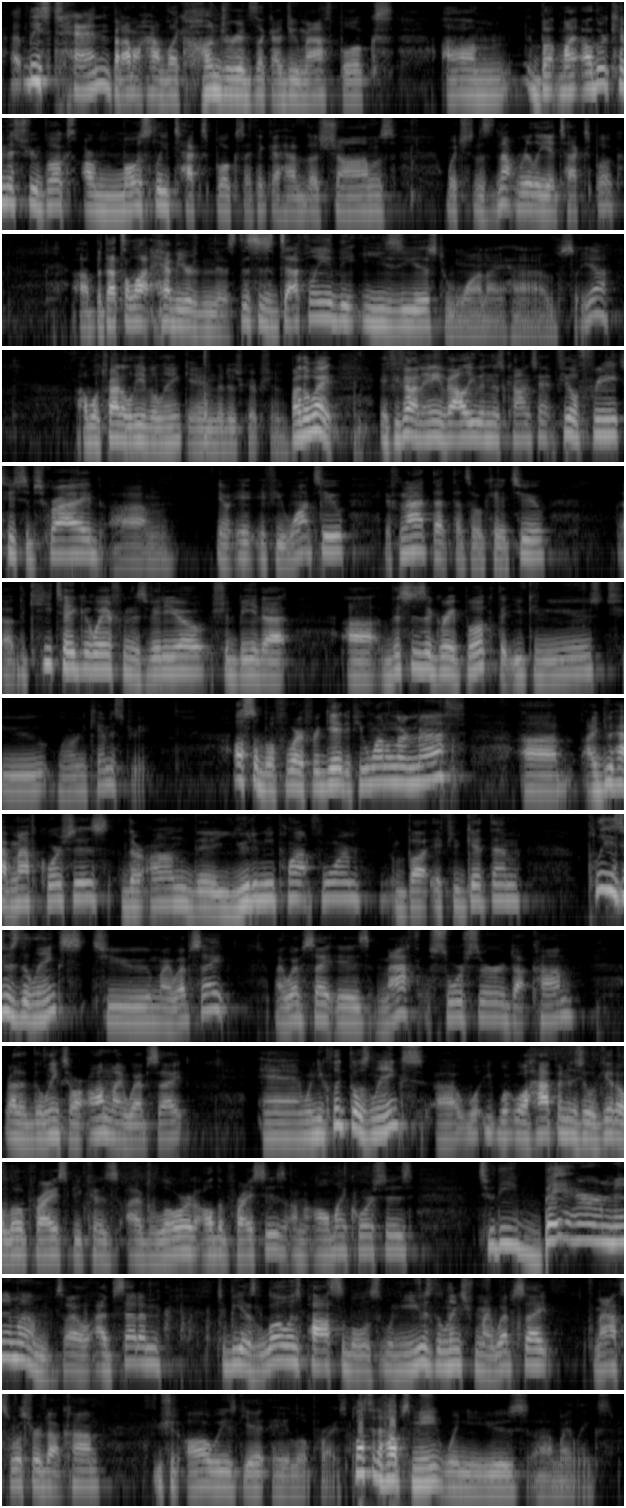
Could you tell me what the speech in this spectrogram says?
at least 10, but I don't have like hundreds like I do math books. Um, but my other chemistry books are mostly textbooks. I think I have the Schaum's, which is not really a textbook, uh, but that's a lot heavier than this. This is definitely the easiest one I have. So yeah, I will try to leave a link in the description. By the way, if you found any value in this content, feel free to subscribe um, you know, if you want to. If not, that, that's okay too. Uh, the key takeaway from this video should be that uh, this is a great book that you can use to learn chemistry. Also, before I forget, if you want to learn math, uh, I do have math courses. They're on the Udemy platform, but if you get them, please use the links to my website. My website is mathsorcerer.com. Rather, the links are on my website. And when you click those links, uh, what, what will happen is you'll get a low price because I've lowered all the prices on all my courses to the bare minimum. So I've set them to be as low as possible. So when you use the links from my website, mathsorcerer.com, you should always get a low price. Plus it helps me when you use uh, my links.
